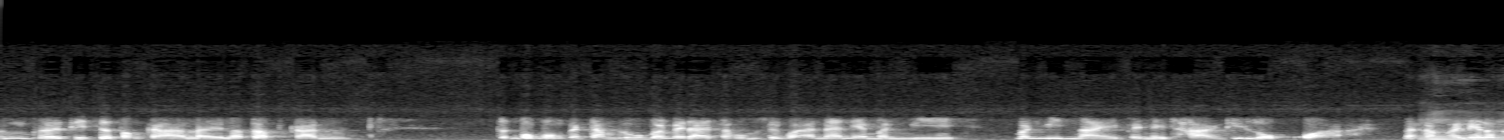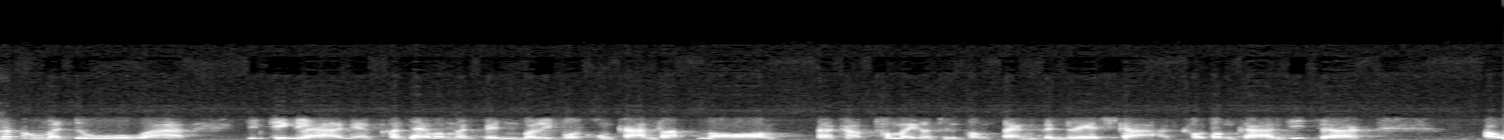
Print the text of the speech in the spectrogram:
นเพื่อที่จะต้องการอะไรแล้วแบบการแต่ผมผมก็จำรูปมันไม่ได้แต่ผมรู้สึกว่าอันนั้นเนี่ยมันมีมันมีในไปในทางที่ลบกว่านะครับอืมอันนี้เราก็ต้องมาดูว่าจริง ๆ แล้วเนี่ยเข้าใจว่ามันเป็นบริบทของการรับน้องนะครับทำไมเขาถึงต้องแต่งเป็นเรสการ์ดเขาต้องการที่จะ เอา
